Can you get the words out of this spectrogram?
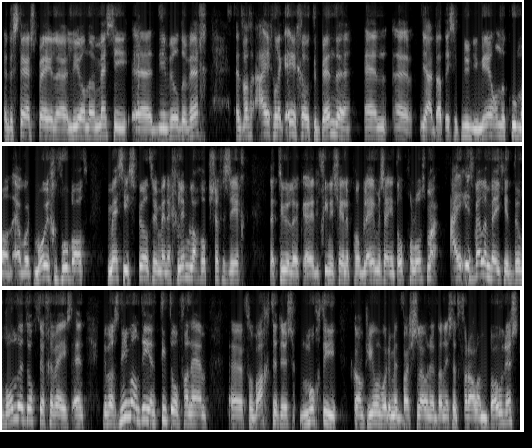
De sterspeler Lionel Messi uh, die wilde weg. Het was eigenlijk één grote bende. En uh, ja, dat is het nu niet meer onder Koeman. Er wordt mooi gevoetbald. Messi speelt weer met een glimlach op zijn gezicht. Natuurlijk, uh, de financiële problemen zijn niet opgelost. Maar hij is wel een beetje de wonderdokter geweest. En er was niemand die een titel van hem uh, verwachtte. Dus mocht hij kampioen worden met Barcelona, dan is dat vooral een bonus.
